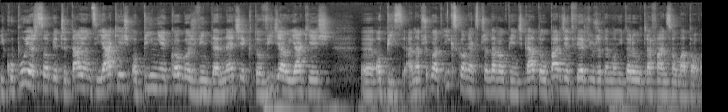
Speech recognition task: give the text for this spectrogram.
I kupujesz sobie czytając jakieś opinie kogoś w internecie, kto widział jakieś e, opisy. A na przykład XCOM jak sprzedawał 5K, to uparcie twierdził, że te monitory ultrafine są matowe.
